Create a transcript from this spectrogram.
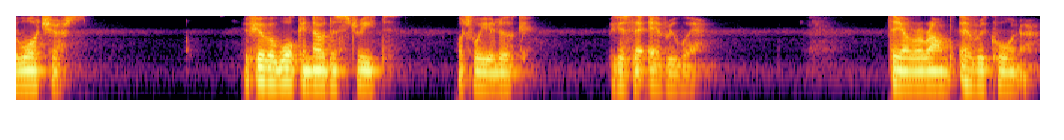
watchers. If you're ever walking down the street, watch where you look, because they're everywhere. They are around every corner,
